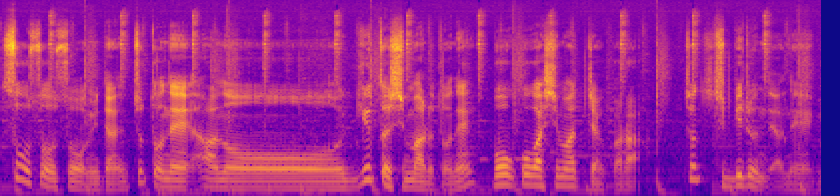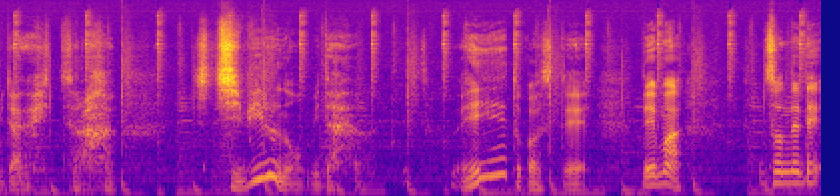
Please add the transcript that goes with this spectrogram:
そうそうそうみたいな。ちょっとねあのー、ギュッと締まるとね膀胱が締まっちゃうからちょっとちびるんだよねみたいな言ったら ちびるの？みたいな。えーとかってでまあそんでね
